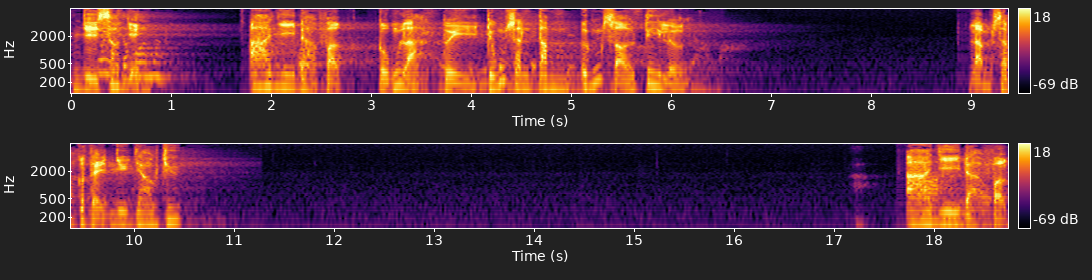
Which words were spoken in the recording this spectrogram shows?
Vì sao vậy? a di đà phật cũng là tùy chúng sanh tâm ứng sở tri lượng. Làm sao có thể như nhau chứ? A di đà phật,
